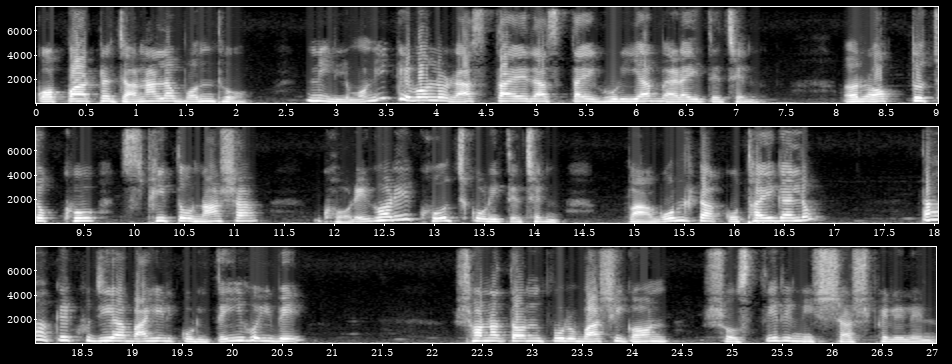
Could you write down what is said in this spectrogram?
কপাট জানালা বন্ধ। নীলমণি কেবল রাস্তায় রাস্তায় ঘুরিয়া বেড়াইতেছেন। রক্তচক্ষু স্ফীত নাশা, ঘরে ঘরে খোঁজ করিতেছেন, পাগলটা কোথায় গেল? তাহাকে খুঁজিয়া বাহির করিতেই হইবে। সনাতনপুরবাসীগণ স্বস্তির নিঃশ্বাস ফেলিলেন।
